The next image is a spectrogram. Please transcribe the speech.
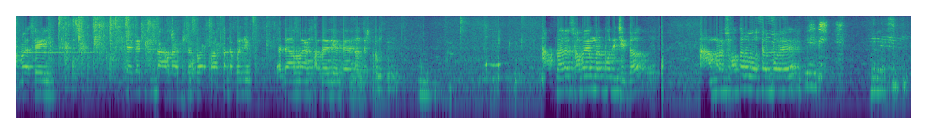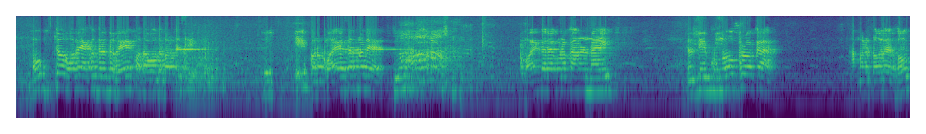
আমরা সেই আপনারা সবাই আমরা পরিচিত। আমরা সতেরো বছর পরে মুক্ত ভাবে একত্রিত হয়ে কথা বলতে পারতেছি। কোনো ভয় আছে আপনাদের? ভয় করার কোনো কারণ নাই। যদি কোনো প্রকার আমার দলের হোক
